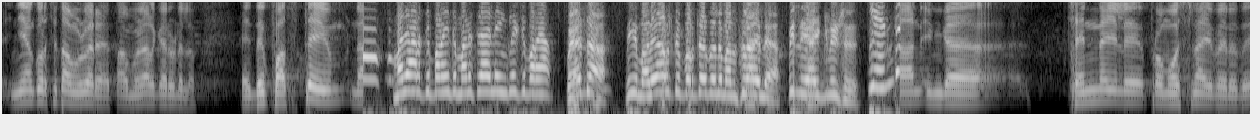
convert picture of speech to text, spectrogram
ഇനി ഞാൻ കുറച്ച് തമിഴ് വരാം തമിഴ് ആൾക്കാരുണ്ടല്ലോ ഇത് ഫസ്റ്റ് ടൈം മലയാളത്തിൽ പറഞ്ഞിട്ട് മനസ്സിലായില്ല ഇംഗ്ലീഷ് പറയാം വേണ്ട നീ മലയാളത്തിൽ പറഞ്ഞത് മനസ്സിലായില്ല പിന്നെ ഞാൻ ഇംഗ്ലീഷ് ഞാൻ ഇങ്ങ ചെന്നൈയില് പ്രൊമോഷനായി വരുന്നത്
